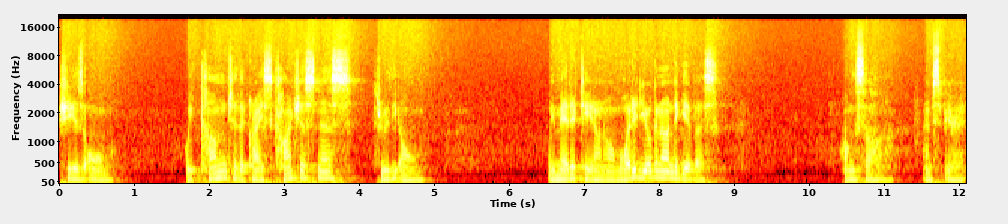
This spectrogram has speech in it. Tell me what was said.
She is Om. We come to the Christ consciousness through the Om. We meditate on Om. What did Yogananda give us? Hong Sau, I'm spirit.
